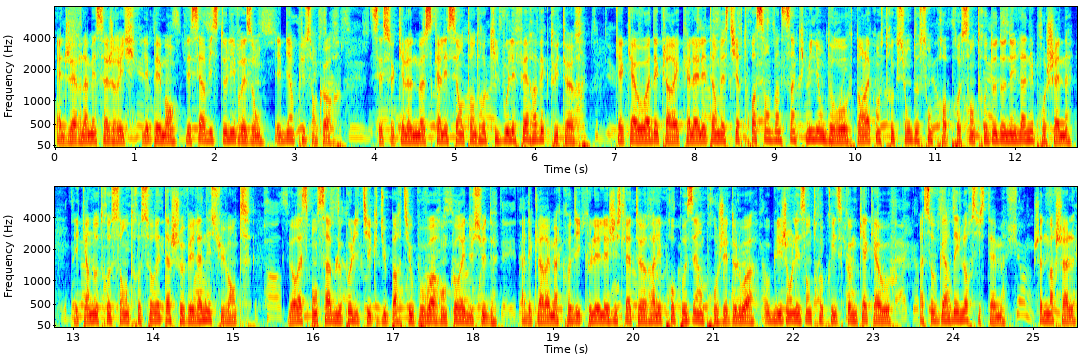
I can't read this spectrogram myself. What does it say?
Elle gère la messagerie, les paiements, les services de livraison et bien plus encore. C'est ce qu'Elon Musk a laissé entendre qu'il voulait faire avec Twitter. Kakao a déclaré qu'elle allait investir 325 millions d'euros dans la construction de son propre centre de données l'année prochaine et qu'un autre centre serait achevé l'année suivante. Le responsable politique du parti au pouvoir en Corée du Sud a déclaré mercredi que les législateurs allaient proposer un projet de loi obligeant les entreprises comme Kakao à sauvegarder leur système. Sean Marshall,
